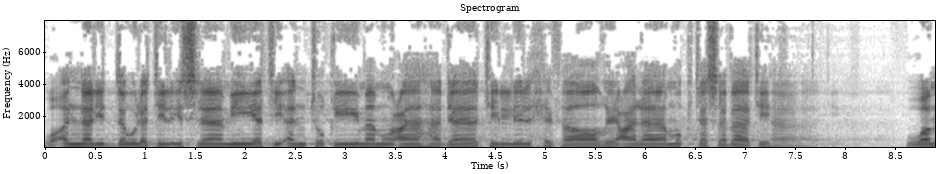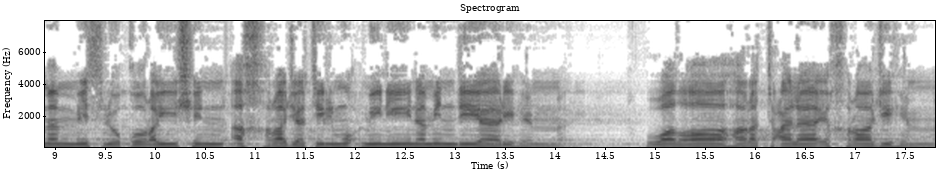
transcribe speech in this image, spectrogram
وأن للدولة الإسلامية أن تقيم معاهدات للحفاظ على مكتسباتها. ومن مثل قريش أخرجت المؤمنين من ديارهم. وظاهرت على إخراجهم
